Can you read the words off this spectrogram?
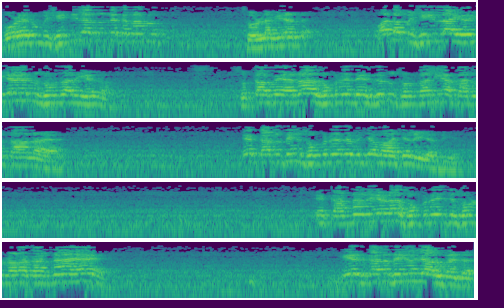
ਬੋੜੇ ਨੂੰ ਮਸ਼ੀਨ ਨਹੀਂ ਲਾ ਦਿੰਦੇ ਕੰਨਾਂ ਨੂੰ। ਸੁਣ ਲੱਗ ਜਾਂਦਾ। ਉਹ ਤਾਂ ਮਸ਼ੀਨ ਲਾਈ ਹੋਈ ਹੈ, ਇਹਨੂੰ ਸੁਣਦਾ ਨਹੀਂ ਹੈਗਾ। ਸੁੱਤਾ ਪਿਆ ਨਾ, ਸੁਪਨੇ ਦੇਖਦੇ ਤੂੰ ਸੁਣਦਾ ਨਹੀਂ ਆ ਕੰਨ ਤਾਂ ਲਾਇਆ। ਇਹ ਕੰਨ ਤੇ ਸੁਪਨੇ ਦੇ ਵਿੱਚ ਆਵਾਜ਼ ਚਲੀ ਜਾਂਦੀ ਹੈ। ਇਹ ਕੰਨਾਂ ਨੇ ਜਿਹੜਾ ਸੁਪਨੇ 'ਚ ਸੁਣਨ ਵਾਲਾ ਕਰਨਾ ਹੈ ਇਸ ਕੰਨ ਤੇ ਉਹ ਜਾਗ ਪੈਂਦਾ?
